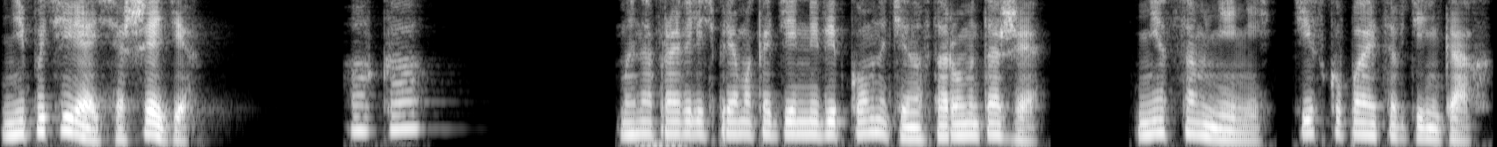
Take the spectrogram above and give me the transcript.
Не потеряйся, Шеди. Ого. Мы направились прямо к отдельной вип-комнате на втором этаже. Нет сомнений, Ти скупается в деньгах.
